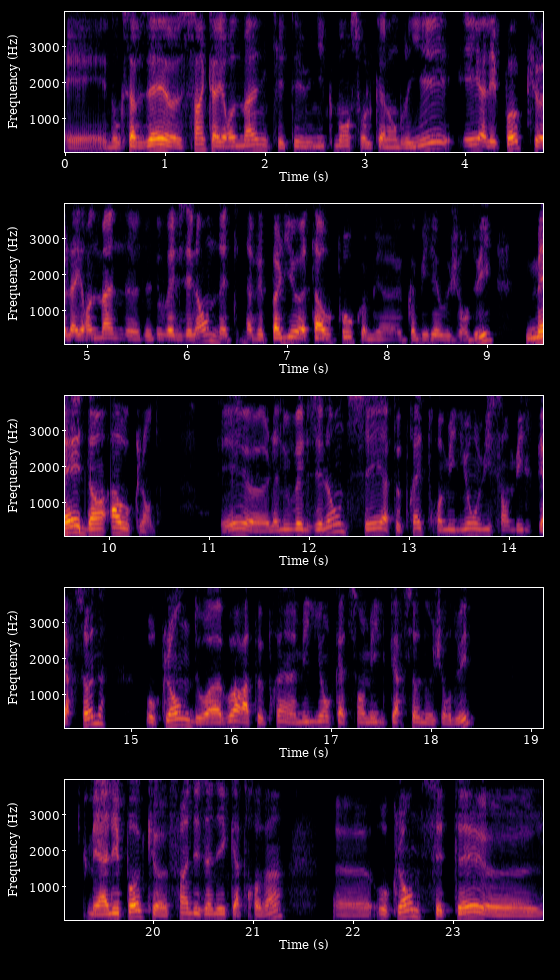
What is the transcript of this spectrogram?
Et donc ça faisait euh, cinq Ironman qui étaient uniquement sur le calendrier. Et à l'époque, l'Ironman de Nouvelle-Zélande n'avait pas lieu à Taupo comme, euh, il est aujourd'hui, mais dans, à Auckland. Et euh, la Nouvelle-Zélande, c'est à peu près 3 800 000 personnes. Auckland doit avoir à peu près 1 400 000 personnes aujourd'hui. Mais à l'époque, euh, fin des années 80, euh, Auckland, c'était euh,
